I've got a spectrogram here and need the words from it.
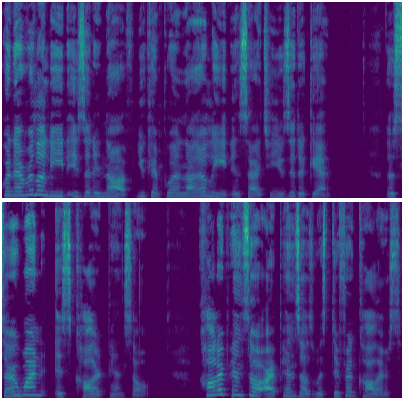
Whenever the lead isn't enough, you can put another lead inside to use it again. The third one is colored pencil. Colored pencils are pencils with different colors.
